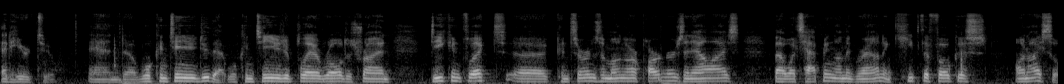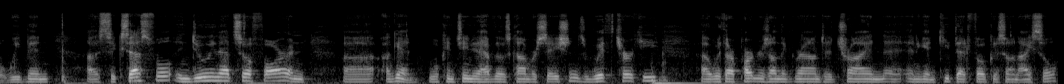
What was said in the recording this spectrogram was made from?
adhered to. And uh, we'll continue to do that. We'll continue to play a role to try and deconflict uh, concerns among our partners and allies about what's happening on the ground and keep the focus on ISIL. We've been uh, successful in doing that so far, and uh, again, we'll continue to have those conversations with Turkey uh, with our partners on the ground to try and, and again, keep that focus on ISIL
